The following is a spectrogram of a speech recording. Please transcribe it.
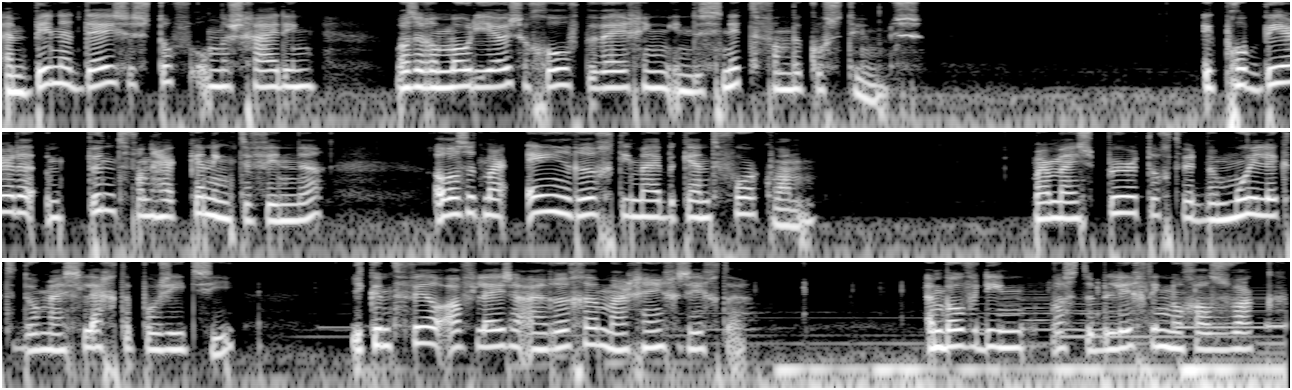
En binnen deze stofonderscheiding was er een modieuze golfbeweging in de snit van de kostuums. Ik probeerde een punt van herkenning te vinden, al was het maar één rug die mij bekend voorkwam. Maar mijn speurtocht werd bemoeilijkt door mijn slechte positie. Je kunt veel aflezen aan ruggen, maar geen gezichten. En bovendien was de belichting nogal zwak.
